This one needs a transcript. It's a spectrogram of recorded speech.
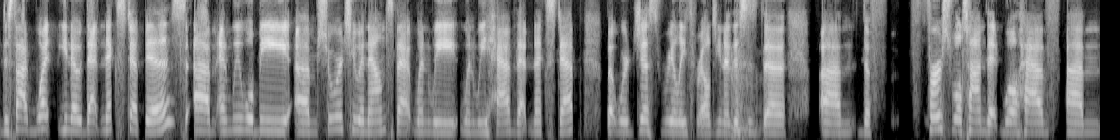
decide what you know that next step is, um, and we will be um, sure to announce that when we when we have that next step. But we're just really thrilled. You know, this is mm. the um, the first real time that we'll have um,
